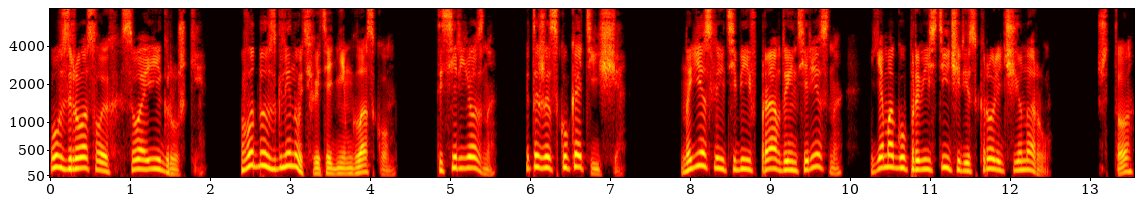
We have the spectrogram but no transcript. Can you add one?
У взрослых свои игрушки. Вот бы взглянуть хоть одним глазком. Ты серьезно? Это же скукотища. Но если тебе и вправду интересно, я могу провести через кроличью нору. Что?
